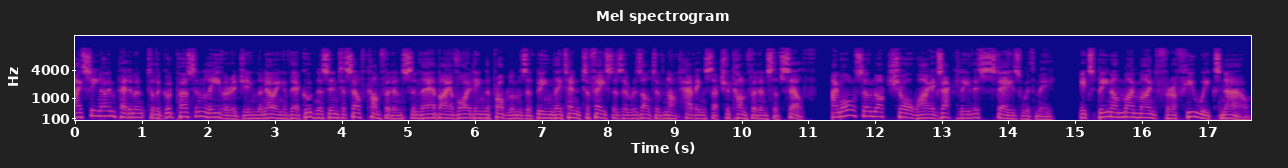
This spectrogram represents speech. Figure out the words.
I see no impediment to the good person leveraging the knowing of their goodness into self-confidence and thereby avoiding the problems of being they tend to face as a result of not having such a confidence of self. I'm also not sure why exactly this stays with me. It's been on my mind for a few weeks now.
